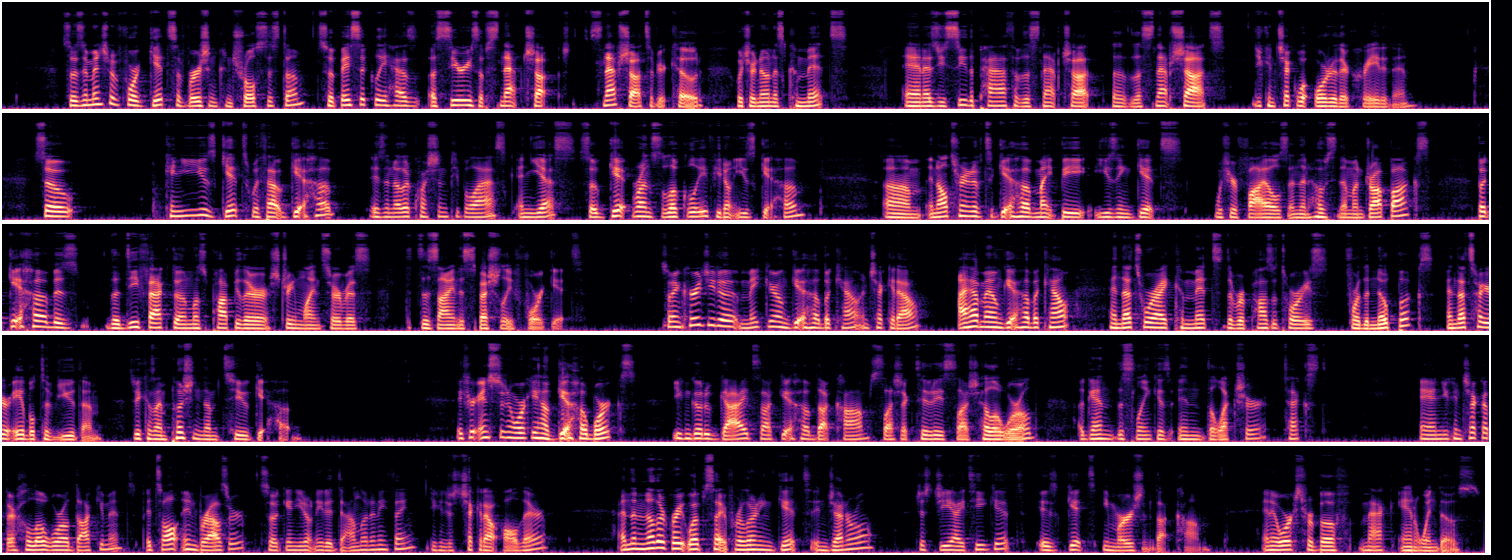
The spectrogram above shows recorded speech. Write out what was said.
So as I mentioned before, Git's a version control system. So it basically has a series of snapshot, snapshots of your code, which are known as commits. And as you see the path of the snapshot, uh, the snapshots, you can check what order they're created in. So can you use Git without GitHub? Is another question people ask. And yes, so Git runs locally if you don't use GitHub. Um, an alternative to GitHub might be using Git with your files and then hosting them on Dropbox. But GitHub is the de facto and most popular streamlined service that's designed especially for Git. So I encourage you to make your own GitHub account and check it out. I have my own GitHub account, and that's where I commit the repositories for the notebooks, and that's how you're able to view them. Because I'm pushing them to GitHub. If you're interested in working how GitHub works, you can go to guides.github.com slash activities slash hello world. Again, this link is in the lecture text. And you can check out their hello world document. It's all in browser, so again, you don't need to download anything. You can just check it out all there. And then another great website for learning Git in general, just GIT Git, is gitimmersion.com. And it works for both Mac and Windows.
